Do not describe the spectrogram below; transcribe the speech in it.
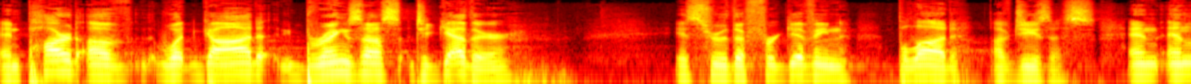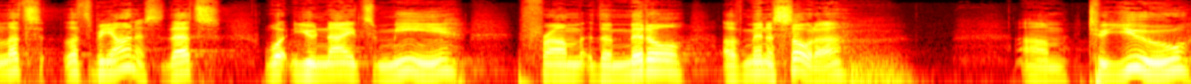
And part of what God brings us together is through the forgiving blood of Jesus. And, and let's, let's be honest, that's what unites me from the middle of Minnesota um, to you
